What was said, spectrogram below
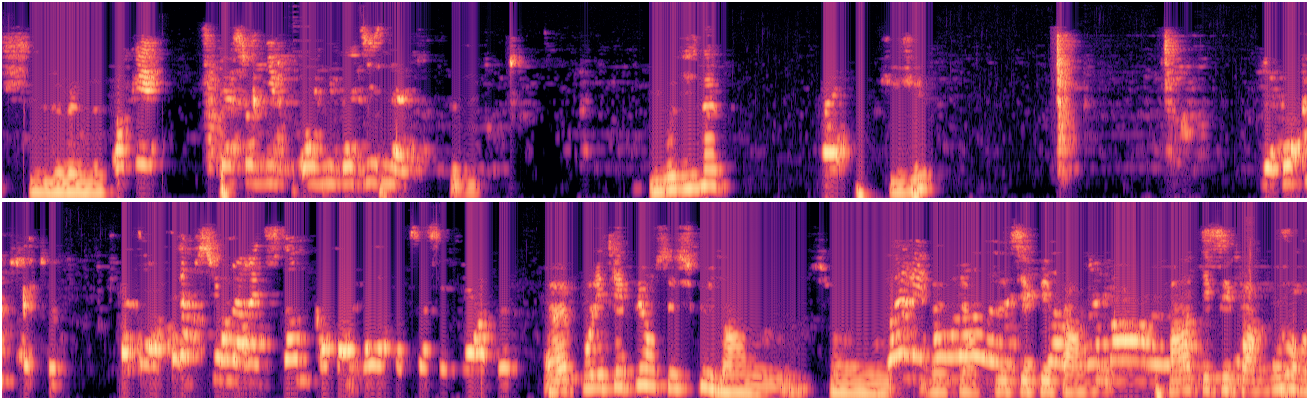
Je suis level 9. Ok. Je passe au niveau, au niveau 19. t'as dit. Niveau 19 Ouais. GG. Il y a beaucoup de trucs. Attends, tape sur la redstone quand on voit, comme ça, c'est fait un peu. Euh, pour les TP, on s'excuse, hein. euh, Si on Ouais, mais bon, veut faire là, deux c'est TP par jour. vraiment, euh, un TP par jour.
